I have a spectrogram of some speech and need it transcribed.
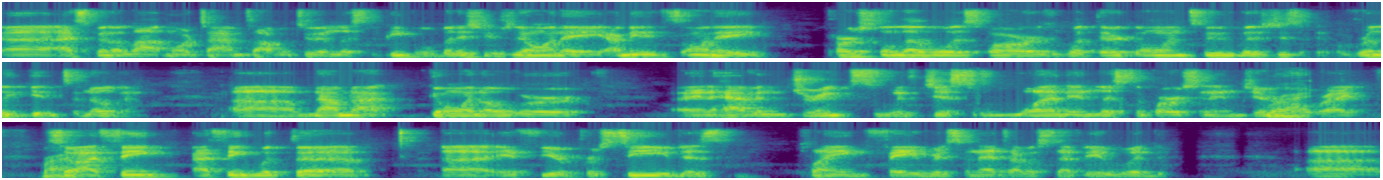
uh, I spend a lot more time talking to enlisted people. But it's usually on a, I mean, it's on a personal level as far as what they're going to, but it's just really getting to know them. Um, now, I'm not going over and having drinks with just one enlisted person in general, right? Right. So I think I think with the uh, if you're perceived as playing favorites and that type of stuff, it would uh,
